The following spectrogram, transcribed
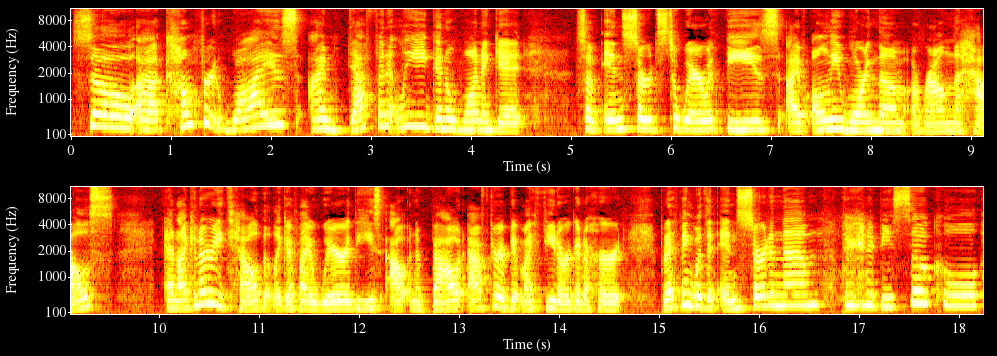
So uh, comfort wise I'm definitely gonna want to get some inserts to wear with these. I've only worn them around the house and I can already tell that like if I wear these out and about, after a bit my feet are gonna hurt. But I think with an insert in them, they're gonna be so cool.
